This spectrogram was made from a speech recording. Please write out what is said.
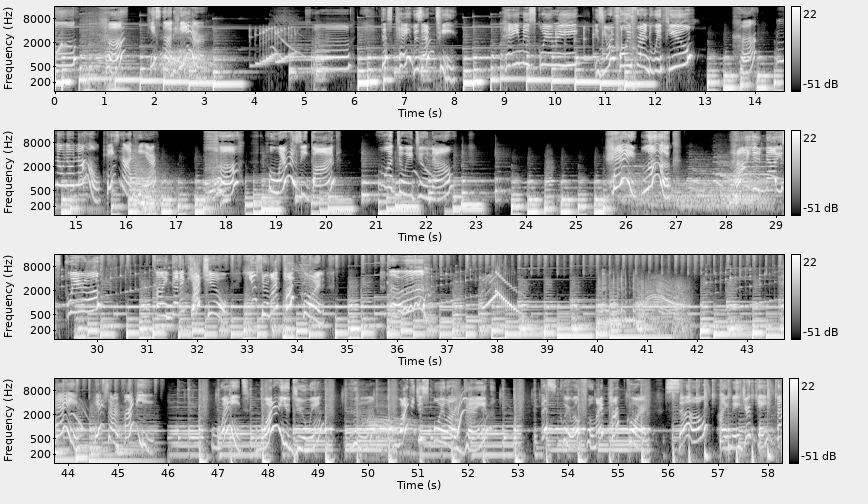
Huh? He's not here! Hmm, this cave is empty! Hey, Miss Squirry! Is your boyfriend with you? Hey,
